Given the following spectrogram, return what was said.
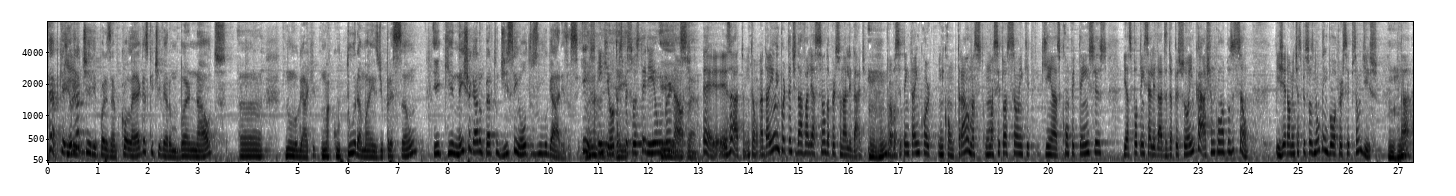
É, porque que- eu já tive, por exemplo, colegas que tiveram burnout ah, num lugar que uma cultura mais de pressão e que nem chegaram perto disso em outros lugares, assim. Isso, né? em que outras E- pessoas teriam um Isso, burnout. é. É. exato. Então, daí o importante da avaliação da personalidade. Uhum. Para você tentar encor- encontrar uma, uma situação em que, que as competências e as potencialidades da pessoa encaixam com a posição. E geralmente as pessoas não têm boa percepção disso. Uhum. Tá?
